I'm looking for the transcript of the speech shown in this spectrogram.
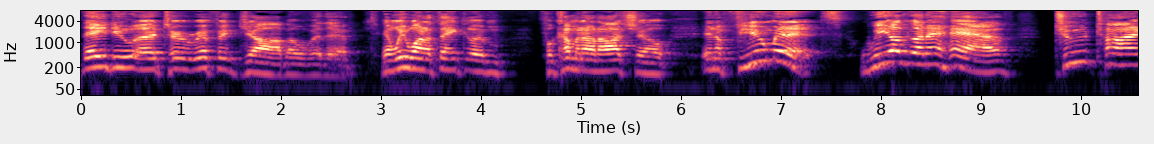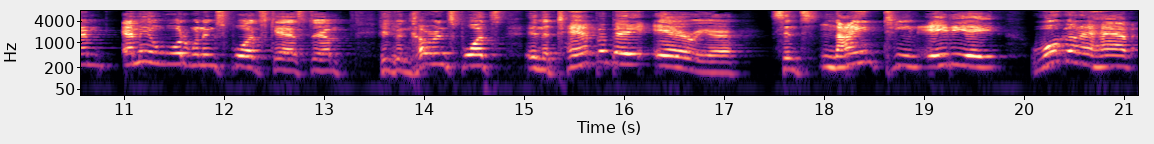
They do a terrific job over there. And we want to thank him for coming on our show. In a few minutes, we are going to have two time Emmy Award winning sportscaster. He's been covering sports in the Tampa Bay area since 1988. We're going to have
